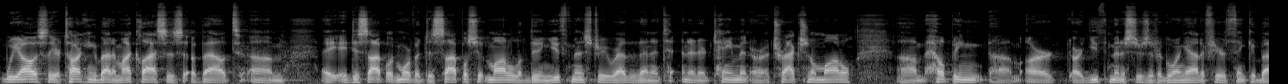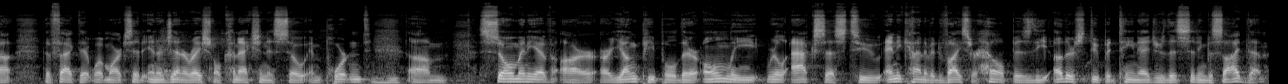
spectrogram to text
we obviously are talking about in my classes about um, a, a, disciple, more of a discipleship model of doing youth ministry rather than a t- an entertainment or attractional model. Um, helping um, our, our youth ministers that are going out of here think about the fact that what Mark said, intergenerational connection is so important. Mm-hmm. Um, so many of our, our young people, their only real access to any kind of advice or help is the other stupid teenager that's sitting beside them.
